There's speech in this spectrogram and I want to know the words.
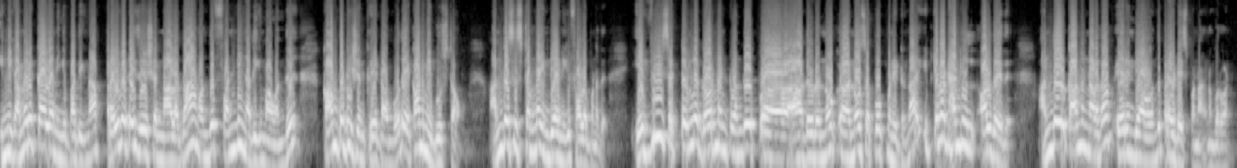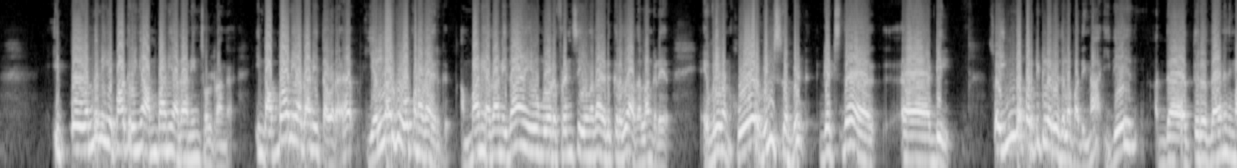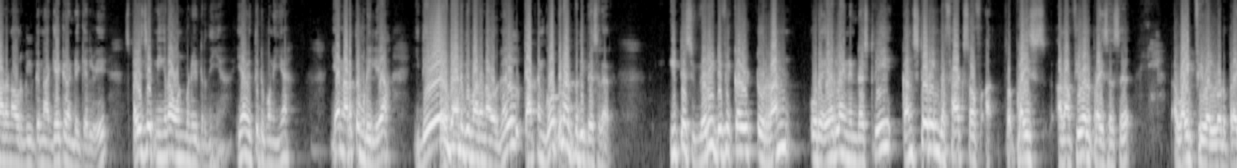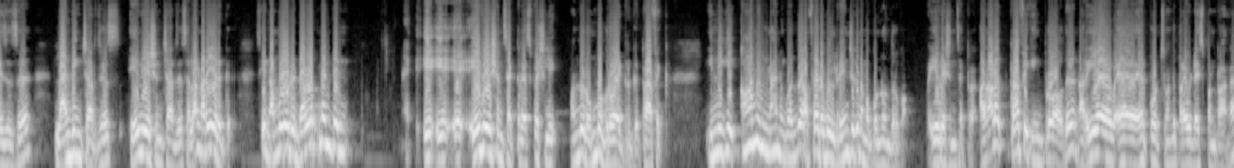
இன்னைக்கு அமெரிக்கால நீங்க பாத்தீங்கன்னா பிரைவேட்டைசேஷன்னால தான் வந்து ஃபண்டிங் அதிகமா வந்து காம்படிஷன் கிரியேட் ஆகும்போது எக்கானமி பூஸ்ட் ஆகும். அந்த சிஸ்டம் தான் இந்தியா இன்னைக்கு ஃபாலோ பண்ணுது. எவ்ரி செக்டர்ல கவர்மெண்ட் வந்து அதோட நோ நோஸை போக் பண்ணிட்டு இருந்தா it cannot handle all the இது. அந்த ஒரு காரணனால தான் ஏர் இந்தியாவை வந்து பிரைவேடைஸ் பண்ணாங்க நம்பர் ஒன் இப்போ வந்து நீங்க பாக்குறீங்க அம்பானி அதானின்னு சொல்றாங்க. இந்த அம்பானி அதானி தவிர எல்லாருக்கும் ஓப்பனா தான் இருக்கு. அம்பானி அதானி தான் இவங்களோட ஃப்ரெண்ட்ஸ் இவங்க தான் எடுக்கிறது அதெல்லாம் கிடையாது. Every one who wins the bid gets the deal so இந்த பர்டிகுலர் இதில் பார்த்தீங்கன்னா இதே அந்த திரு தயாநிதி மாறன் அவர்களுக்கு நான் கேட்க வேண்டிய கேள்வி ஸ்பைஸ் ஜெட் நீங்க தான் ஓன் பண்ணிட்டு இருந்தீங்க. ஏன் வித்துட்டு போனீங்க? ஏன் நடத்த முடியலையா? இதே தயாநிதி மாறன் அவர்கள் கேப்டன் கோபிநாத் பத்தி பேசுறாரு. It is very difficult to run ஒரு airline industry considering the facts of price அதான் fuel prices white ஃபியூவலோட prices landing charges aviation charges எல்லாம் நிறைய இருக்கு. சரி நம்மளோட development in aviation sector especially வந்து ரொம்ப க்ரோ ஆயிட்டு இருக்கு டிராஃபிக் இன்னைக்கு காமன் மேனுக்கு வந்து அஃபோர்டபுள் ரேஞ்சுக்கு நம்ம கொண்டு வந்திருக்கோம் ஏவியேஷன் செக்டர் அதனால டிராஃபிக் இம்ப்ரூவ் ஆகுது நிறைய uh, ஏர்போர்ட்ஸ் வந்து பிரைவேடைஸ் பண்றாங்க.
